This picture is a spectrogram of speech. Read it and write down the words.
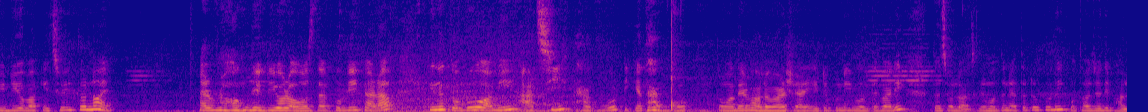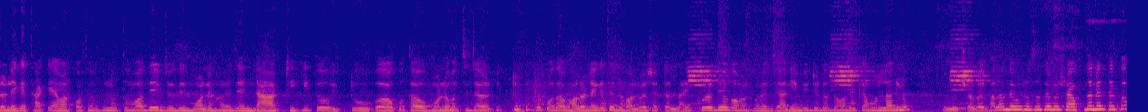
ভিডিও বা কিছুই তো নয়। আর ব্লগ ভিডিওর অবস্থা খুবই খারাপ, কিন্তু তবুও আমি আছি, থাকব, টিকে থাকব। তোমাদের ভালোবাসায় এটুকুনি বলতে পারি। তো চলো আজকের মতন এতটুকুনি। কোথাও যদি ভালো লেগে থাকে আমার কথাগুলো তোমাদের, যদি মনে হয় যে না, ঠিকই তো একটু কোথাও মনে হচ্ছে যে একটু একটু কোথাও ভালো লেগেছে, তো ভালোবাসা একটা লাইক করে দিও কমেন্ট করে জানিয়ে ভিডিওটা তোমাদের কেমন লাগল? তুমি সবাই ভালো থেকো, সুস্থ থেকো, সাবধানে থেকো।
